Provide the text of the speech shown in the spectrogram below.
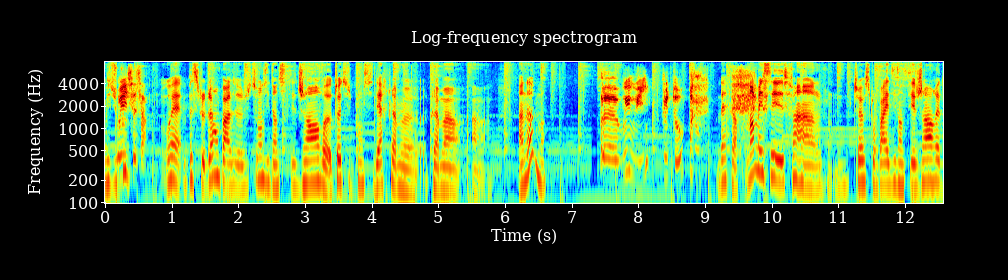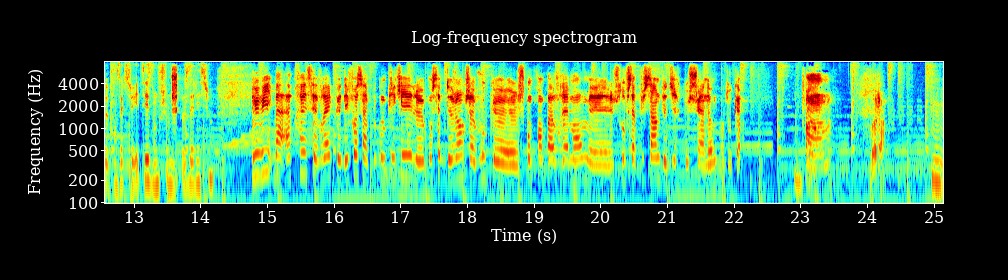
Mais du Oui, c'est ça. ouais, parce que là, on parle justement d'identité de genre. Euh, Toi, tu te considères comme euh, comme un, un, un homme? Euh, oui, oui, plutôt. D'accord. Non, mais c'est, enfin, tu vois, parce qu'on parlait d'identité de genre et de pansexualité, donc je me pose la question. Oui, oui, bah après, c'est vrai que des fois, c'est un peu compliqué. Le concept de genre, j'avoue que je comprends pas vraiment, mais je trouve ça plus simple de dire que je suis un homme, en tout cas. Enfin, voilà. Hmm.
